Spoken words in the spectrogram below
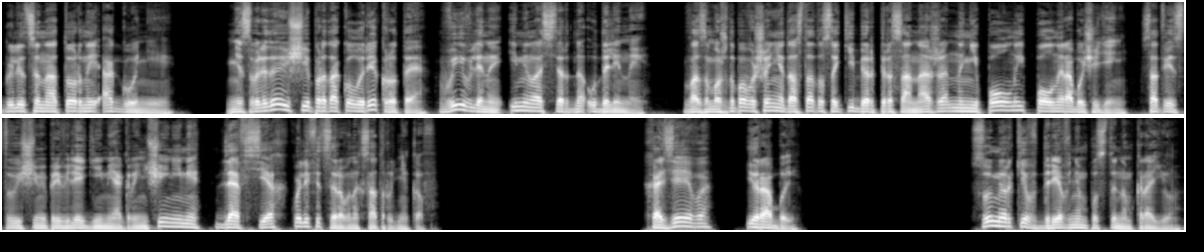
галлюцинаторной агонии. Несоблюдающие протокол рекруты выявлены и милосердно удалены. Возможно повышение до статуса киберперсонажа на неполный полный рабочий день, соответствующими привилегиями и ограничениями для всех квалифицированных сотрудников. Хозяева и рабы. Сумерки в древнем пустынном краю.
